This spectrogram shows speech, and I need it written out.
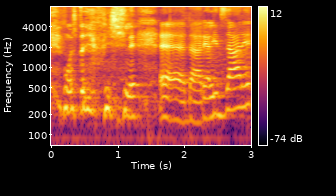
molto difficile eh, da realizzare.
